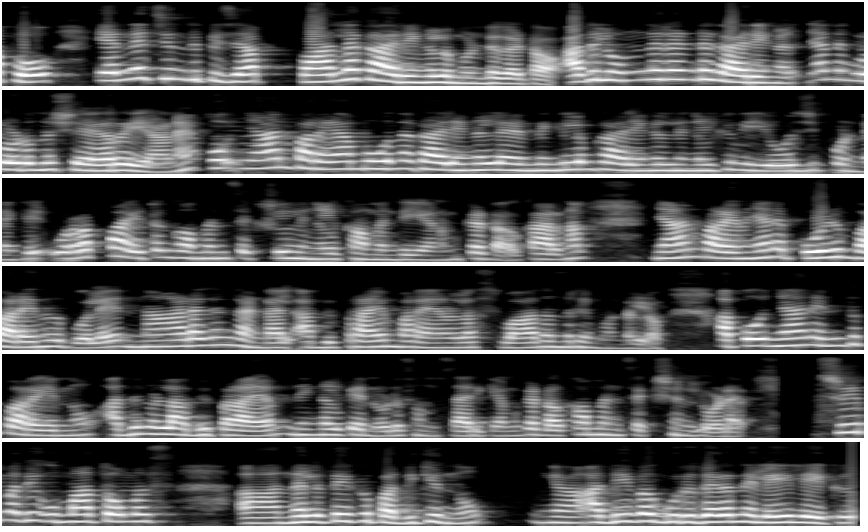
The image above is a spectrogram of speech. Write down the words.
അപ്പോ എന്നെ ചിന്തിപ്പിച്ച പല കാര്യങ്ങളും ഉണ്ട് കേട്ടോ. അതിൽ ഒന്ന് രണ്ട് കാര്യങ്ങൾ ഞാൻ നിങ്ങളോടൊന്ന് ഷെയർ ചെയ്യാണ്. അപ്പോൾ ഞാൻ പറയാൻ പോകുന്ന കാര്യങ്ങളിൽ എന്തെങ്കിലും കാര്യങ്ങൾ നിങ്ങൾക്ക് വിയോജിപ്പുണ്ടെങ്കിൽ ഉറപ്പായിട്ടും കമന്റ് സെക്ഷനിൽ നിങ്ങൾ കമന്റ് ചെയ്യണം കേട്ടോ. കാരണം ഞാൻ പറയുന്നത് ഞാൻ എപ്പോഴും പറയുന്നത് പോലെ നാടകം കണ്ടാൽ അഭിപ്രായം പറയാനുള്ള സ്വാതന്ത്ര്യമുണ്ടല്ലോ അപ്പോൾ ഞാൻ എന്ത് പറയുന്നു അതിനുള്ള അഭിപ്രായം നിങ്ങൾക്ക് എന്നോട് സംസാരിക്കാം കേട്ടോ കമന്റ് സെക്ഷനിലൂടെ ശ്രീമതി ഉമാ തോമസ് നിലത്തേക്ക് പതിക്കുന്നു. അതീവ ഗുരുതര നിലയിലേക്ക്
